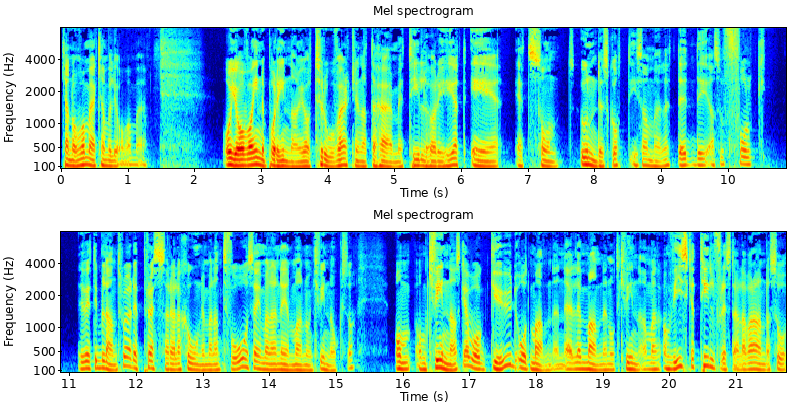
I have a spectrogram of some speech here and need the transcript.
kan de vara med kan väl jag vara med. Och jag var inne på det innan och jag tror verkligen att det här med tillhörighet är ett sånt underskott i samhället. Det, det, alltså folk, du vet ibland tror jag det pressar relationer mellan två, säg mellan en man och en kvinna också. Om, om kvinnan ska vara Gud åt mannen eller mannen åt kvinnan, om, om vi ska tillfredsställa varandra så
